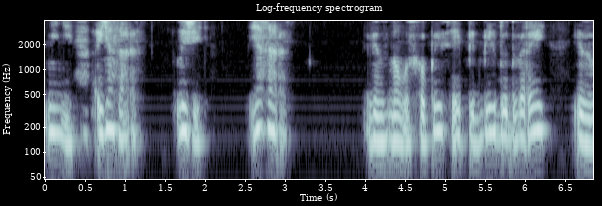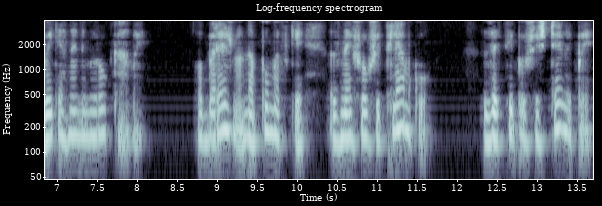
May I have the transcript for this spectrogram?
Ні, ні, я зараз. Лежіть, я зараз. Він знову схопився і підбіг до дверей із витягненими руками. Обережно, напомацки, знайшовши клямку, заціпивши щелепи,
